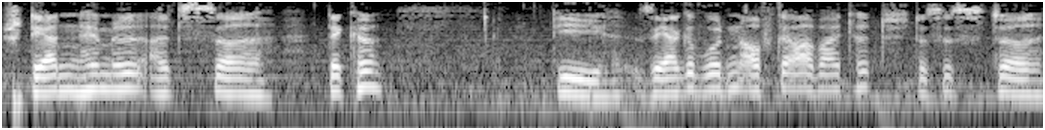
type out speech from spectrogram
Sternenhimmel als äh, Decke. Die Särge wurden aufgearbeitet. Das ist äh,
